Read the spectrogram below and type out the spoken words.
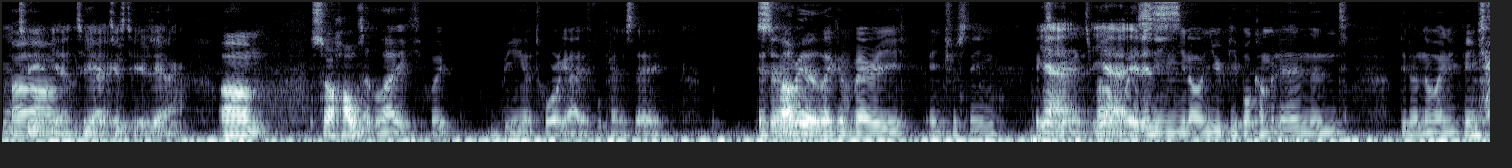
Two, um, yeah, two, yeah, guess two- two years yeah. ago. Um, so how was it like, like being a tour guide for Penn State? It's So- probably like a very interesting Yeah, experience. Probably yeah, it seeing is- you know new people coming in and they don't know anything.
